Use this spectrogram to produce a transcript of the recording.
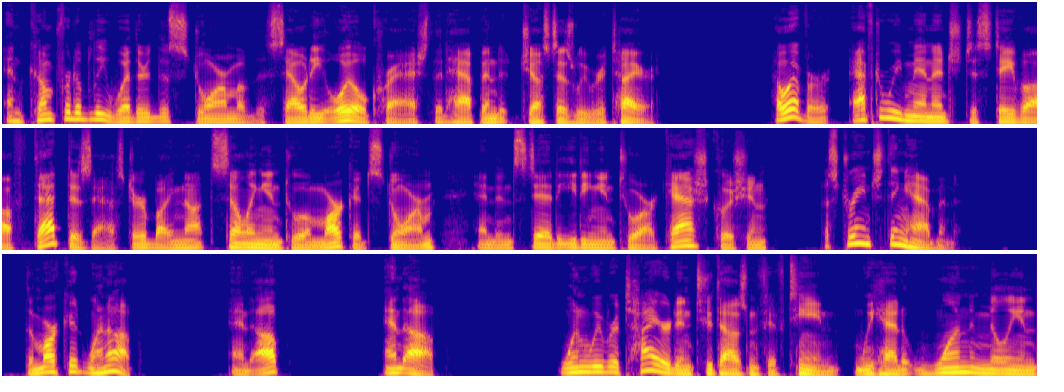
and comfortably weathered the storm of the Saudi oil crash that happened just as we retired. However, after we managed to stave off that disaster by not selling into a market storm and instead eating into our cash cushion, a strange thing happened. The market went up, and up, and up. When we retired in 2015, we had $1 million.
